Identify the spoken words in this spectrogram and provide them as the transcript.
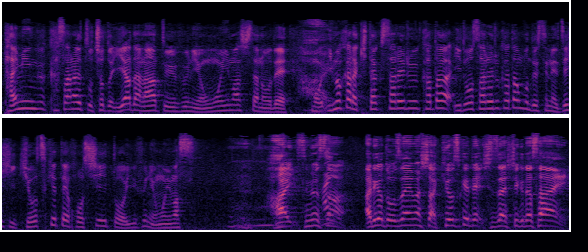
タイミングが重なるとちょっと嫌だなというふうに思いましたので、はい。もう今から帰宅される方、移動される方もですねぜひ気をつけてほしいというふうに思います。はい、住吉さん、ありがとうございました。気をつけて取材してください。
